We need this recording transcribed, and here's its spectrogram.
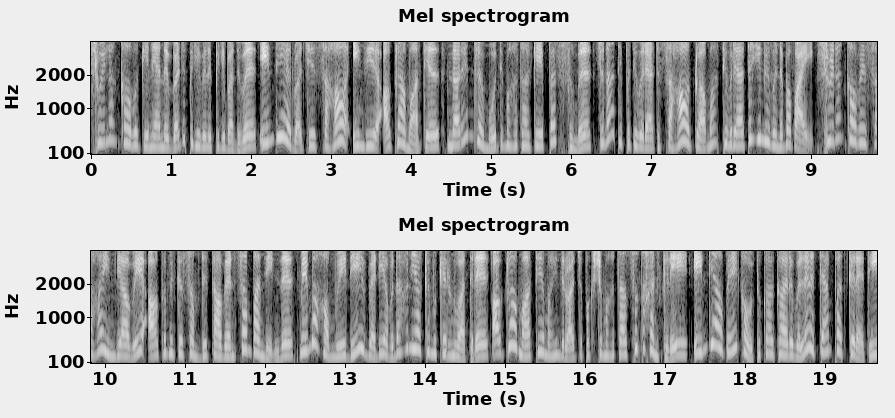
ශ්‍රී ලංකාව ගෙන යන වැඩපිළිවෙල පිළිබඳව ඉන්දිය රජය සහ ඉන්දිය අග්‍රාමාත්‍ය නරේන්ද්‍ර මෝදි මහතාගේ පැසසුම ජනාධිපතිවරයාට සහ අග්‍රාමාත්‍යවරයාට හිමිවන බවයි. ශ්‍රී ලංකාවේ සහ ඉන්දියාවේ ආගමික සම්බන්ධතාවයන් සම්බන්ධයෙන්ද මෙම හමුවේදී වැඩි අවධානයක් යොමු කරනු අතර අග්‍රාමාත්‍ය මහින්ද රාජපක්ෂ මහතා සඳහන් කළේ ඉන්දියාවේ කෞතුකාගාරවල තැන්පත් කර ඇති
